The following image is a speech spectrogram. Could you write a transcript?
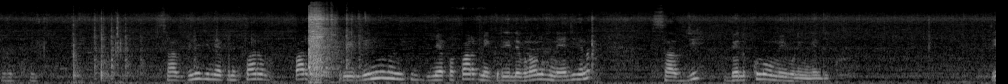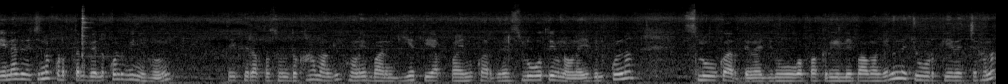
ਦੇਖੋ ਸਬਜ਼ੀ ਨਾ ਜਿਵੇਂ ਆਪਣੇ ਭਰ ਭਰ ਕੇ ਕਰੇਲੇ ਨਹੀਂ ਬਣਾਉਂਦੇ ਜਿਵੇਂ ਆਪਾਂ ਭਰਵੇਂ ਕਰੇਲੇ ਬਣਾਉਂਦੇ ਹੁੰਦੇ ਆ ਜੀ ਹੈ ਨਾ? ਸਬਜ਼ੀ ਬਿਲਕੁਲ ਉਵੇਂ ਬਣੀ ਹੈ ਦੇਖੋ ਤੇ ਇਹਨਾਂ ਦੇ ਵਿੱਚ ਨਾ ਕੁੜਤਣ ਬਿਲਕੁਲ ਵੀ ਨਹੀਂ ਹੋਣੀ। ਤੇ ਫਿਰ ਆਪਾਂ ਤੁਹਾਨੂੰ ਦਿਖਾਵਾਂਗੇ ਹੁਣੇ ਬਣ ਗਈ ਹੈ ਤੇ ਆਪਾਂ ਇਹਨੂੰ ਕਰ ਦੇਣਾ ਸਲੋ ਤੇ ਬਣਾਉਣਾ ਜੀ ਬਿਲਕੁਲ ਨਾ ਸਲੋ ਕਰ ਦੇਣਾ ਜਦੋਂ ਆਪਾਂ ਕਰੇਲੇ ਪਾਵਾਂਗੇ ਨਾ ਨਿਚੋੜ ਕੇ ਵਿੱਚ ਹਨਾ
